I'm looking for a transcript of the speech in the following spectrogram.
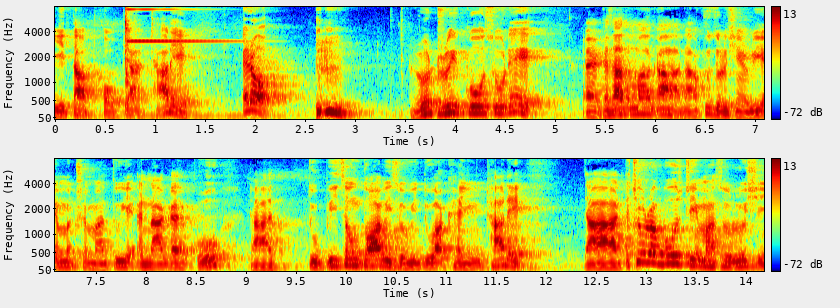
ရေးသားဖော်ပြထားတယ်အဲ့တော့ Rodrigo ဆိုတဲ့အဲကစားသမားကဒါအခုဆိုလို့ရှိရင် Real Madrid မှာသူ့ရဲ့အနာဂတ်ကိုဒါသူပြီးဆုံးသွားပြီဆိုပြီးသူကခံယူထားတဲ့ ဒါတချို့ report တွေမှာဆိုလို့ရှိ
